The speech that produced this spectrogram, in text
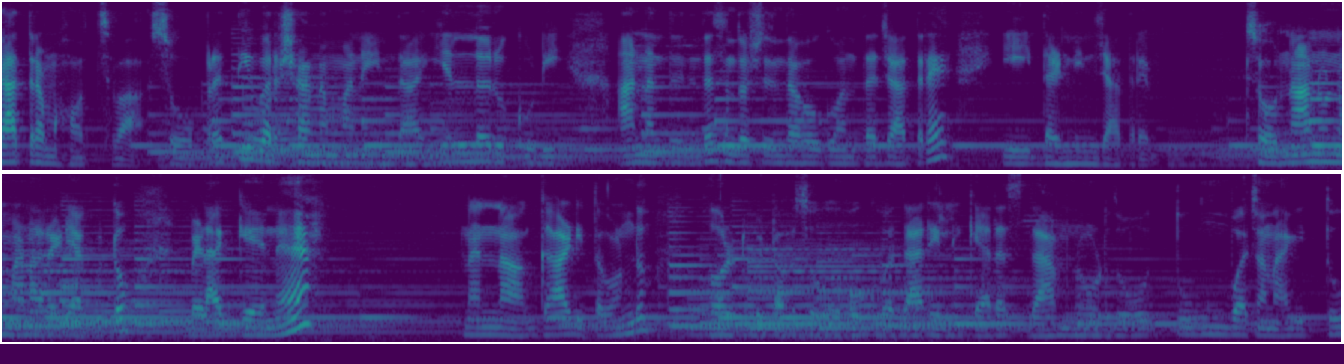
ಜಾತ್ರಾ ಮಹೋತ್ಸವ. ಸೊ ಪ್ರತಿ ವರ್ಷ ನಮ್ಮ ಮನೆಯಿಂದ ಎಲ್ಲರೂ ಕೂಡಿ ಆನಂದದಿಂದ ಸಂತೋಷದಿಂದ ಹೋಗುವಂಥ ಜಾತ್ರೆ ಈ ದಂಡಿನ ಜಾತ್ರೆ. ಸೊ ನಾನು ನಮ್ಮ ರೆಡಿ ಆಗಿಬಿಟ್ಟು ಬೆಳಗ್ಗೆನೇ ನನ್ನ ಗಾಡಿ ತಗೊಂಡು ಹೊರಟ್ಬಿಟ್ಟು ಸೊ ಹೋಗುವ ದಾರಿಯಲ್ಲಿ ಕೆ ಆರ್ ಎಸ್ ಡ್ಯಾಮ್ ನೋಡ್ದು ತುಂಬ ಚೆನ್ನಾಗಿತ್ತು.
